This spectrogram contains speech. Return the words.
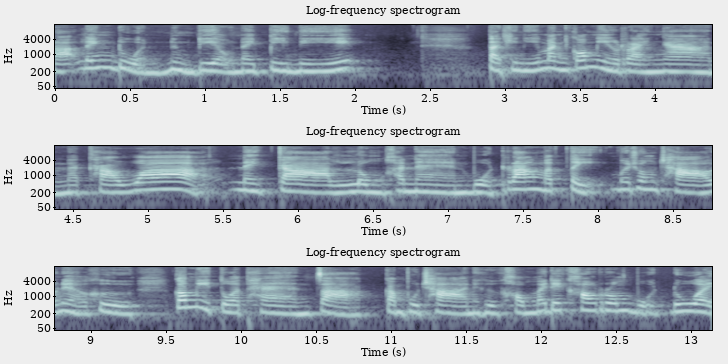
ระเร่งด่วนหนึ่งเดียวในปีนี้ แต่ทีนี้มันก็มีรายงานนะคะว่าในการลงคะแนนโหวตร่างมติเมื่อช่วงเช้าเนี่ยคือ ก็มีตัวแทนจากกัมพูชาเนี่ยคือเขาไม่ได้เข้าร่วมโหวตด้วย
